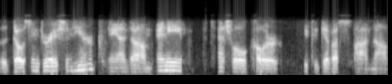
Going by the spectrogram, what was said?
the dosing duration here and um, any potential color you could give us on um,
